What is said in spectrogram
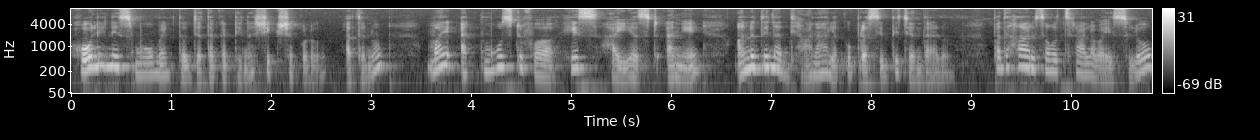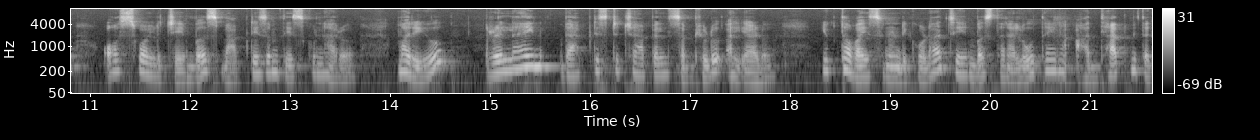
హోలీనెస్ మూమెంట్తో జతకట్టిన శిక్షకుడు. అతను my utmost for his highest అనే అనుదిన ధ్యానాలకు ప్రసిద్ధి చెందాడు. పదహారు సంవత్సరాల వయసులో ఆస్వాల్డ్ చేంబర్స్ బ్యాప్టిజం తీసుకున్నారు. మరియు రిలైన్ బ్యాప్టిస్ట్ చాపెల్ సభ్యుడు అయ్యాడు. యుక్త వయసు నుండి కూడా చేంబర్స్ తన లోతైన ఆధ్యాత్మిక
